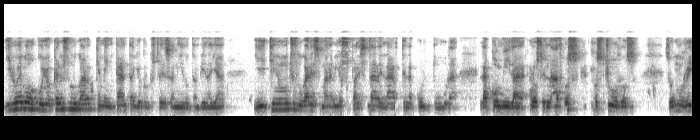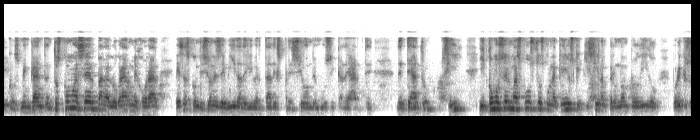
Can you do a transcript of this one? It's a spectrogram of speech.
Y luego Coyoacán es un lugar que me encanta, yo creo que ustedes han ido también allá, y tiene muchos lugares maravillosos para estar, el arte, la cultura, la comida, los helados, los churros. son muy ricos, me encantan. Entonces, ¿cómo hacer para lograr mejorar esas condiciones de vida, de libertad de expresión, de música, de arte, de teatro? ¿Sí? Y cómo ser más justos con aquellos que quisieran pero no han podido, por eso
